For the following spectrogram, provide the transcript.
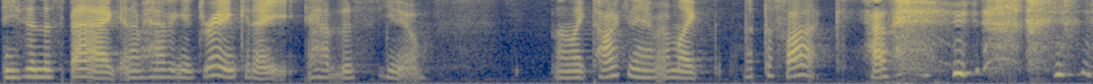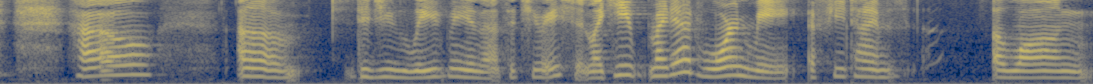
he's in this bag and i'm having a drink and i have this you know i'm like talking to him i'm like what the fuck how how um did you leave me in that situation? Like he, my dad warned me a few times along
